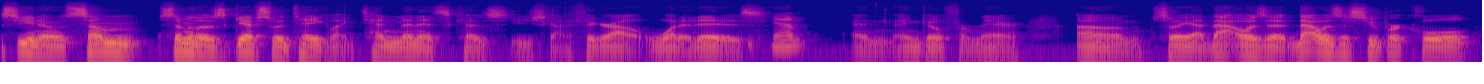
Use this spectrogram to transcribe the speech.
so you know some some of those gifts would take like 10 minutes because you just got to figure out what it is Yep. and and go from there um so yeah that was a that was a super cool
